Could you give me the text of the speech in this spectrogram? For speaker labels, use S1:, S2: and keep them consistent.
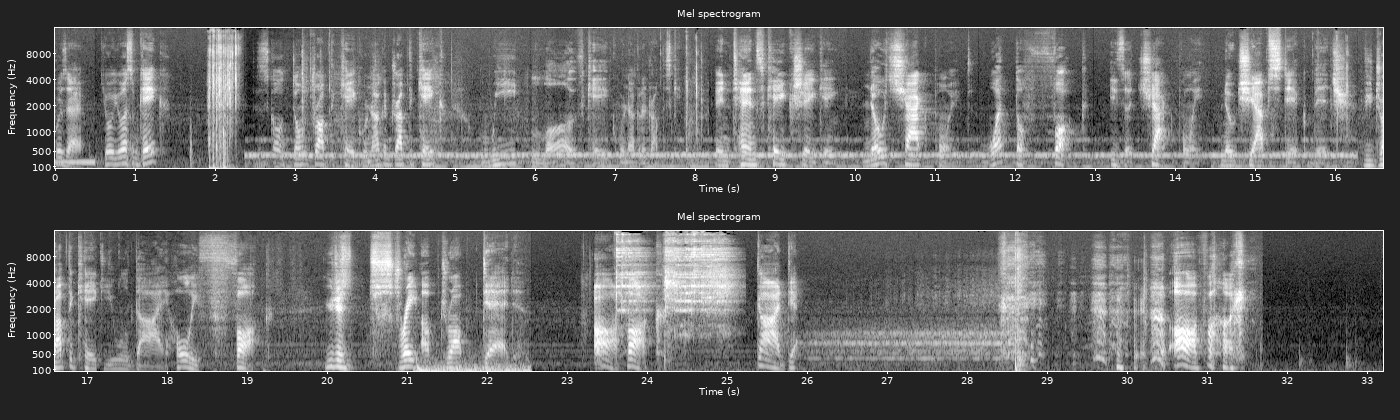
S1: What is that? Yo, you want some cake? This is called Don't Drop the Cake. We're not gonna drop the cake. We love cake. We're not gonna drop this cake. Intense cake shaking. No checkpoint. What the fuck is a checkpoint? No chapstick, bitch. If you drop the cake, you will die. Holy fuck. You just straight up drop dead. Oh, fuck. God damn. oh, fuck.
